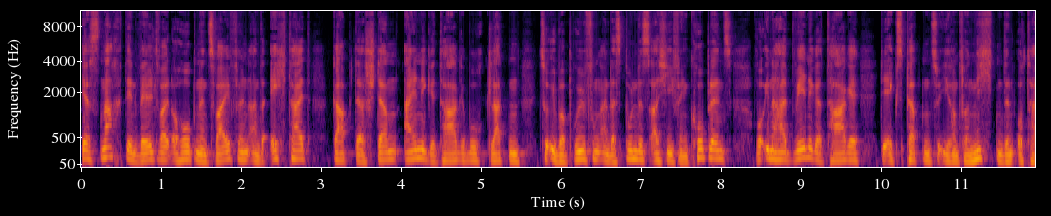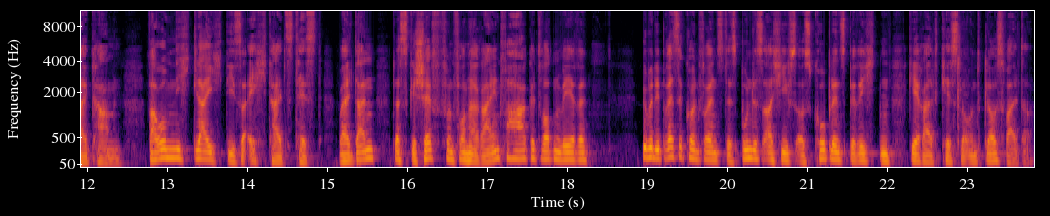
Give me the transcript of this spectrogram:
Erst nach den weltweit erhobenen Zweifeln an der Echtheit gab der Stern einige Tagebuchglatten zur Überprüfung an das Bundesarchiv in Koblenz, wo innerhalb weniger Tage die Experten zu ihrem vernichtenden Urteil kamen. Warum nicht gleich dieser Echtheitstest? Weil dann das Geschäft von vornherein verhakelt worden wäre? Über die Pressekonferenz des Bundesarchivs aus Koblenz berichten Gerald Kessler und Klaus Walter.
